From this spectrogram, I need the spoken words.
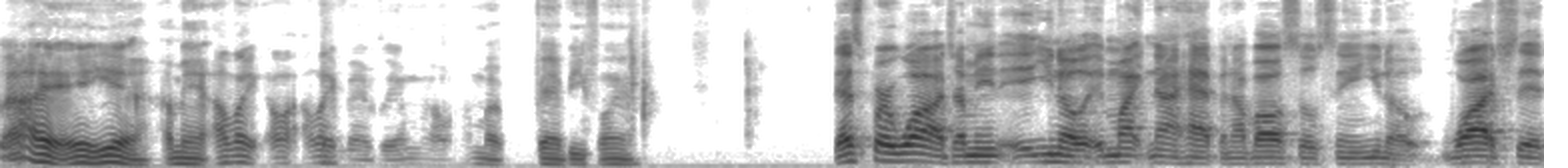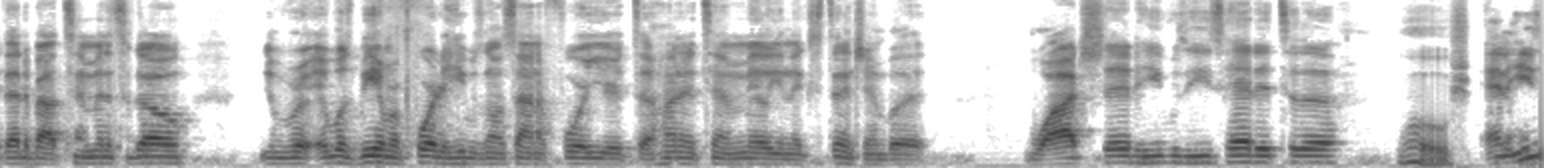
But I, hey, yeah, I mean, I like I, I like VanVleet. I'm a, I'm a Van B fan. That's per watch. I mean, it, you know, it might not happen. I've also seen, you know, Watch said that about 10 minutes ago. It, re- it was being reported he was going to sign a four year to 110 million extension, but Watch said he was he's headed to the Whoa. and he's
